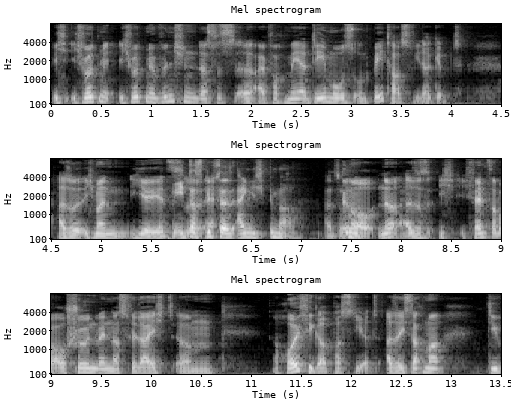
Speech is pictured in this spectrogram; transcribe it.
ich, ich würde mir, würd mir wünschen, dass es äh, einfach mehr Demos und Betas wieder gibt. Also ich meine, hier jetzt. Betas äh, gibt es ja eigentlich immer. Also, genau, ne? Also ich, ich fände es aber auch schön, wenn das vielleicht ähm, häufiger passiert. Also ich sag mal, die,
